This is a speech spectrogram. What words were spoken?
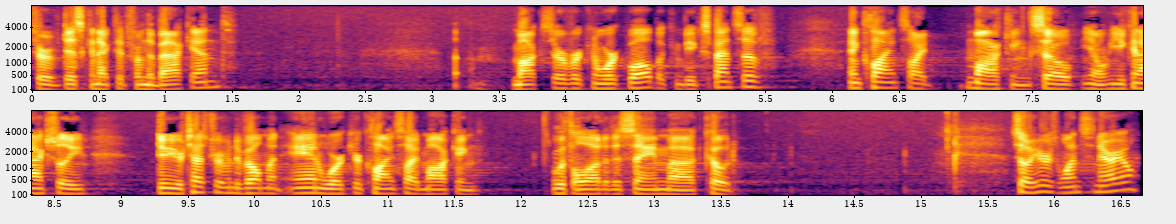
sort of disconnected from the back end. Mock server can work well, but can be expensive. And client-side mocking. So, you know, you can actually do your test-driven development and work your client-side mocking with a lot of the same uh, code. So here's one scenario,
